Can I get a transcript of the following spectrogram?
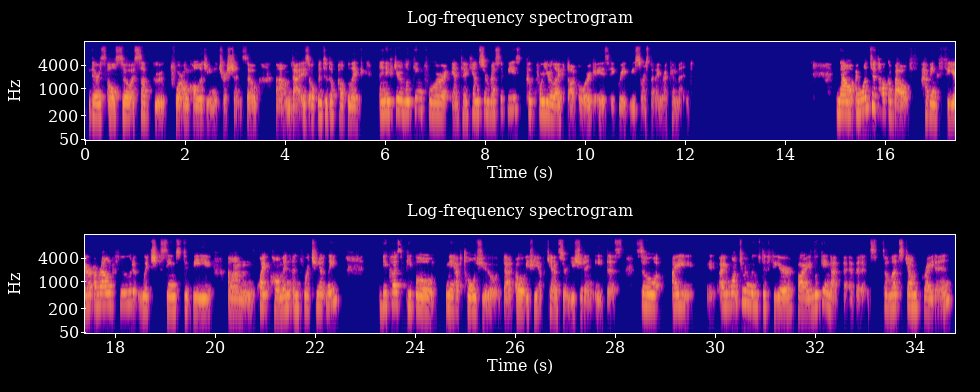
there's also a subgroup for oncology nutrition. So um, that is open to the public. And if you're looking for anti-cancer recipes, cookforyourlife.org is a great resource that I recommend. Now, I want to talk about having fear around food, which seems to be um, quite common, unfortunately, because people may have told you that, oh, if you have cancer, you shouldn't eat this. So I I want to remove the fear by looking at the evidence. So let's jump right in.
